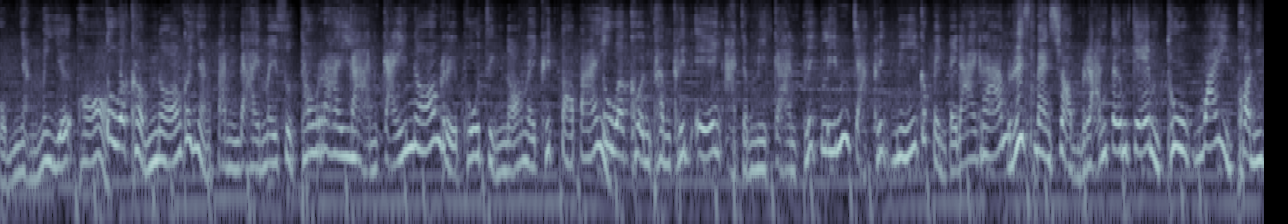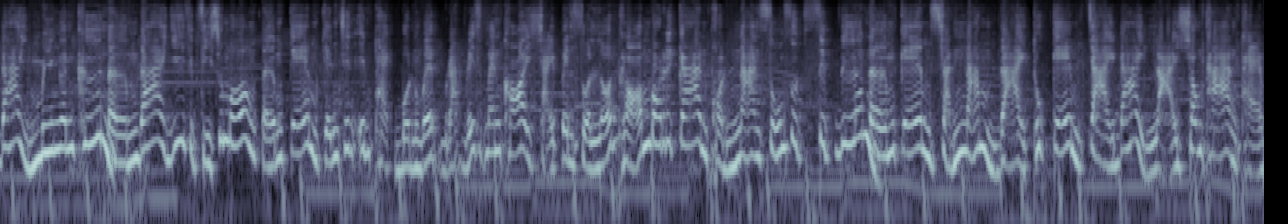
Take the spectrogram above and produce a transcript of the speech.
ผมยังไม่เยอะพอ ตัวของน้องก็ยังปันได้ไม่สุดเท่าไหร่การไกด์น้องหรือพูดถึงน้องในคลิปต่อไป ตัวคนทำคลิปเองอาจจะมีการพลิกลิ้นจากคลิปนี้ก็เป็นไปได้ครับ Richman Shop ร้านเติมเกม ถูกไวผ่อนได้มีเงินคืนเติมได้ 24 ชั่วโมง เติมเกม Genshin Impact บนเว็บรับ Richman Coin ใช้เป็นส่วนลดพร้อมบริการผ่อนนานสูงสุด 10 เดือนเติมเกมชั้นนำได้ทุกเกมจ่ายได้หลายช่องทางแถม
